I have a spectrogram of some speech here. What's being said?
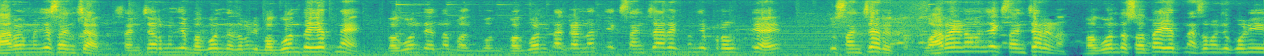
वारं म्हणजे संचार. संचार म्हणजे भगवंताचा. म्हणजे भगवंत येत नाही. भगवंत येत ना भगवंताकडनं ती एक संचार एक म्हणजे प्रवृत्ती आहे. तो संचार येतो. वारं येणं म्हणजे एक संचार येणं. भगवंत स्वतः येत नाही. असं म्हणजे कोणी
